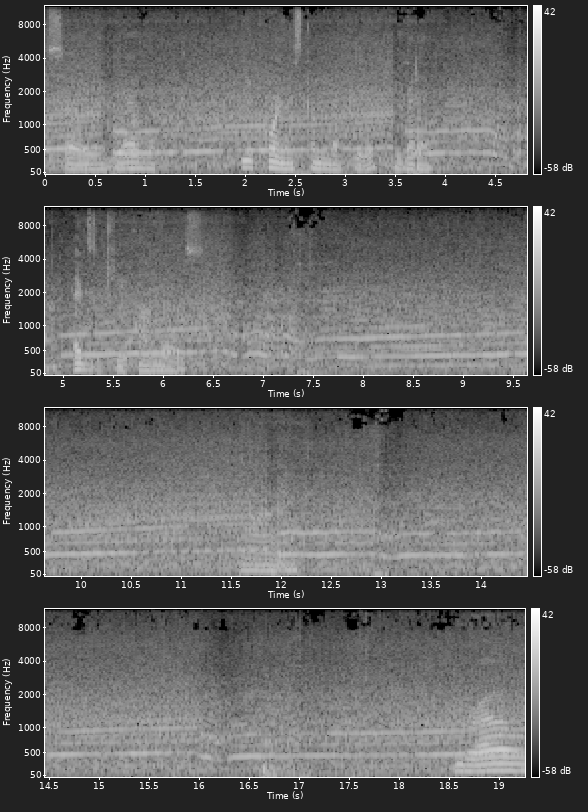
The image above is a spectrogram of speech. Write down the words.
So we have a few corners coming back here. We gotta execute on those. Bro,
